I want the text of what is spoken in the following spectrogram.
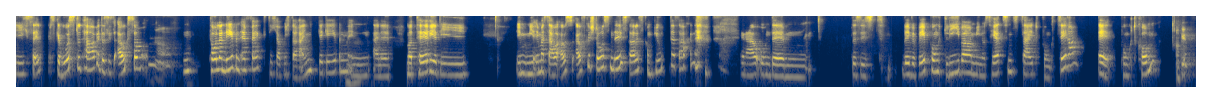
die ich selbst gewurstelt habe. Das ist auch so ein toller Nebeneffekt. Ich habe mich da reingegeben mhm. in eine Materie, die mir immer sauer aus, aufgestoßen ist, alles Computersachen. genau, und ähm, das ist www.liva-herzenszeit.ch äh, .com. Okay.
